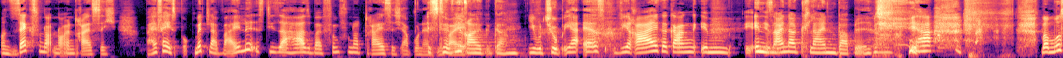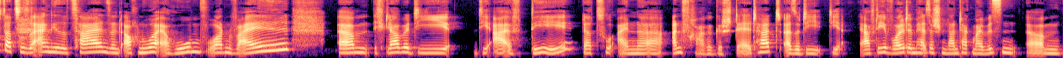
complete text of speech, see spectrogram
und 639 bei Facebook. Mittlerweile ist dieser Hase bei 530 Abonnenten Ist der viral gegangen. YouTube. Ja, er ist viral gegangen im, In im seiner kleinen Bubble. ja, man muss dazu sagen, diese Zahlen sind auch nur erhoben worden, weil ähm, ich glaube, die, die AfD dazu eine Anfrage gestellt hat. Also die, die AfD wollte im Hessischen Landtag mal wissen, ähm,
